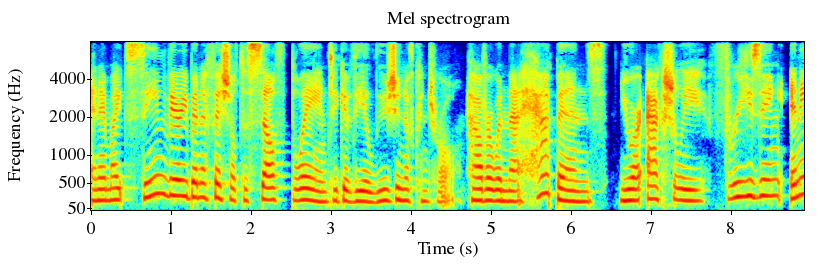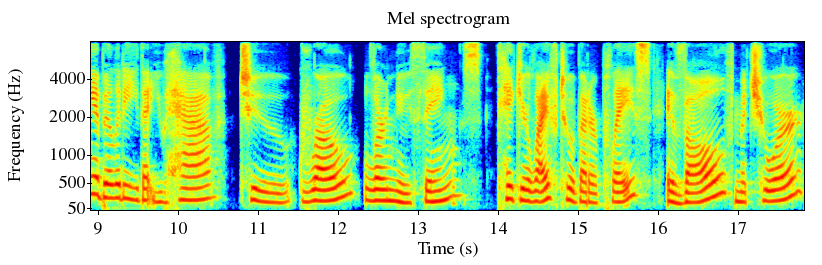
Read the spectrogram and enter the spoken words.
and it might seem very beneficial to self blame to give the illusion of control. However, when that happens, you are actually freezing any ability that you have to grow, learn new things, take your life to a better place, evolve, mature.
